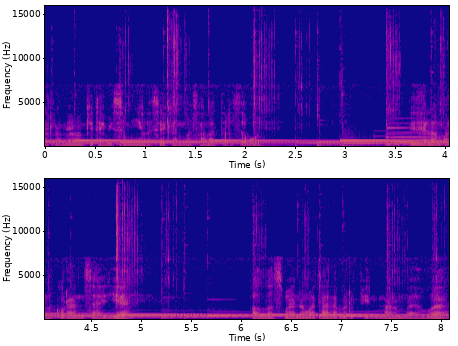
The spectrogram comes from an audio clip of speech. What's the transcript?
karena memang kita bisa menyelesaikan masalah tersebut. Di dalam Al-Quran saja, Allah Subhanahu wa Ta'ala berfirman bahwa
